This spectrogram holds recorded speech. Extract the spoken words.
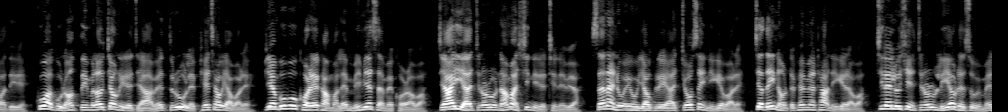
ပါသေးတယ်ကိုကကိုတော့တေမလောက်ကြောက်နေတဲ့ကြားကပဲသူတို့ကိုလည်းဖျဲချောက်ရပါတယ်ပြန်ဖို့ဖို့ခေါ်တဲ့အခါမှာလည်းမင်းမျက်ဆံပဲခေါ်တာပါကြားကြီးကကျွန်တော်တို့နားမှာရှိနေတယ်ထင်တယ်ဗျစမ်းနိုင်တို့အိမ်ကိုရောက်ခတဲ့ကကြောစိတ်နေခဲ့ပါတယ်ကြက်သိန်းတောင်တစ်ဖက်ဖက်ထနေခဲ့တာပါကြည့်လိုက်လို့ရှိရင်ကျွန်တော်တို့၄ယောက်တည်းဆိုပေမဲ့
